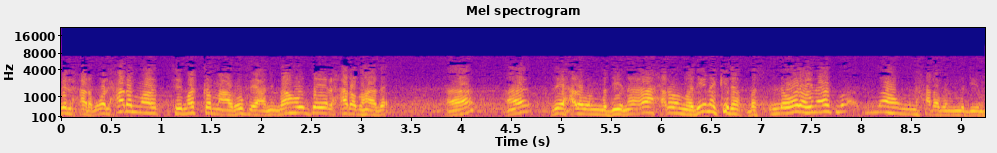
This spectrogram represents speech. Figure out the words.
بالحرم والحرم في مكة معروف يعني ما هو زي الحرم هذا. ها؟ ها؟ زي حرم المدينة. آه حرم المدينة كده. بس اللي ورا هناك ما هو من حرم المدينة.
